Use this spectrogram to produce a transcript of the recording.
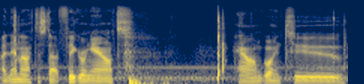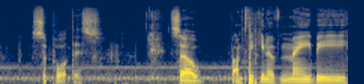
And then I have to start figuring out how I'm going to support this. So I'm thinking of maybe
